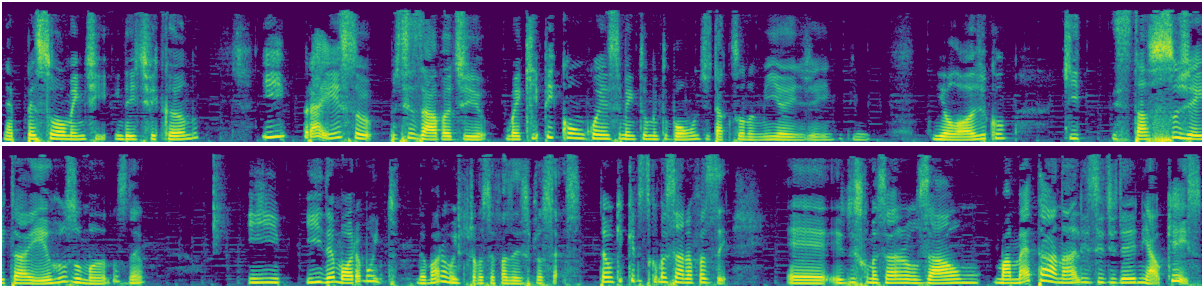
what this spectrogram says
né, pessoalmente identificando e para isso precisava de uma equipe com conhecimento muito bom de taxonomia e de biológico, que está sujeita a erros humanos, né? E, e demora muito, demora muito para você fazer esse processo. Então o que, que eles começaram a fazer? É, eles começaram a usar um, uma meta-análise de DNA. O que é isso?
